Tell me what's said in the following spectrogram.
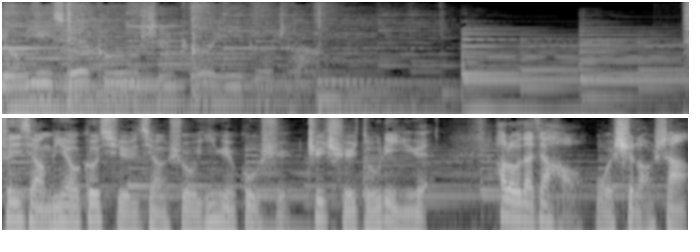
有一些故事可分享民谣歌曲，讲述音乐故事，支持独立音乐。Hello，大家好，我是老沙。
